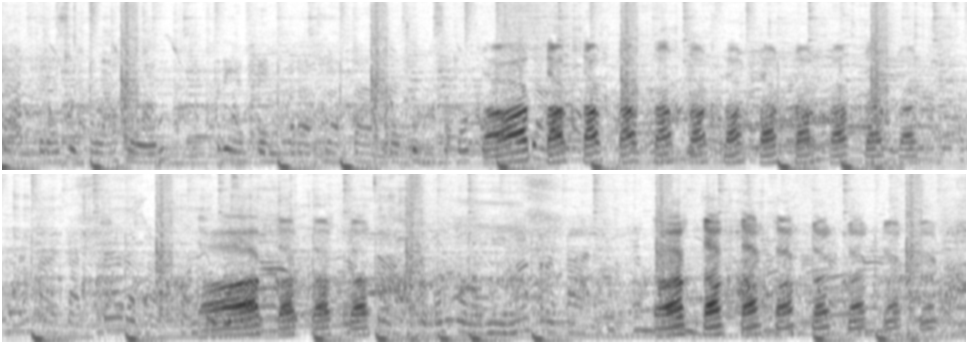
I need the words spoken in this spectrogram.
การกระทรวงกลาโหมเตรียมเป็นประธานการประชุมสบคตอกตอกตอกตอกตอกตอกตอกตอกตอกตอกตอกตอกสถานการณ์การแพร่ระบาดของโควิดตอกตอกตอกตอกจากสบคมีมาตรการที่เข้มตอกตอกตอกตอกตอก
